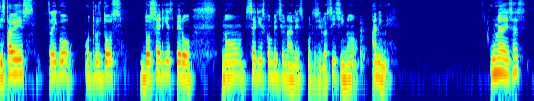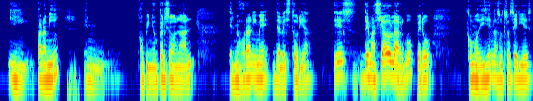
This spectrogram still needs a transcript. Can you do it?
Esta vez traigo otros dos, dos series, pero no series convencionales, por decirlo así, sino anime. Una de esas, y para mí, en opinión personal, el mejor anime de la historia, es demasiado largo, pero como dije en las otras series,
